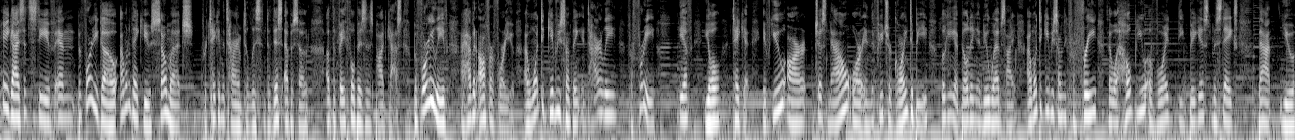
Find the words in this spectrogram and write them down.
Hey guys, it's Steve, and before you go, I want to thank you so much for taking the time to listen to this episode of the Faithful Business Podcast. Before you leave, I have an offer for you. I want to give you something entirely for free if you'll take it. If you are just now or in the future going to be looking at building a new website, I want to give you something for free that will help you avoid the biggest mistakes that you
